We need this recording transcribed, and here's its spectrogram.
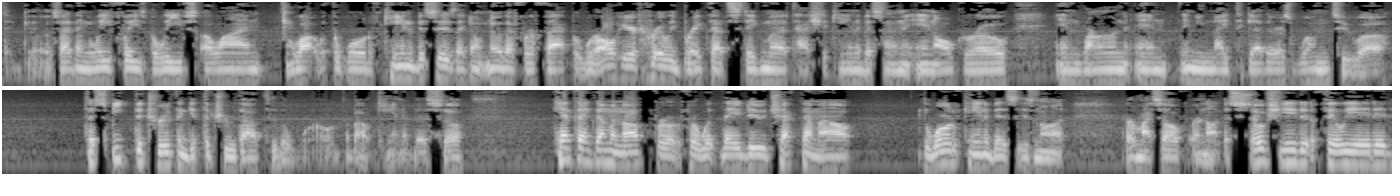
to go. So I think Leafly's beliefs align a lot with the world of cannabises. I don't know that for a fact, but we're all here to really break that stigma attached to cannabis and, and all grow and learn and, and unite together as one to uh, to speak the truth and get the truth out to the world about cannabis. So can't thank them enough for, for what they do. Check them out. The world of cannabis is not, or myself, are not associated, affiliated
